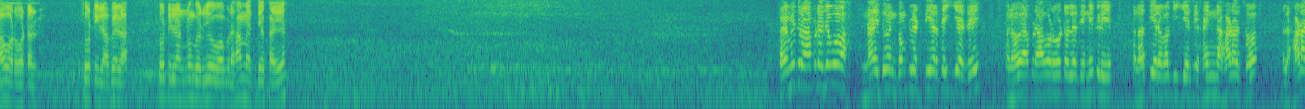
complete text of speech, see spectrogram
આવડ હોટલ. ચોટીલા પહેલાં. ચોટીલા ડુંગર જેવો આપણે સામે જ દેખાય હવે મિત્રો, આપણે જવો નાહી ધોઈને કમ્પ્લીટ તૈયાર થઈ ગયા છે. અને હવે આપણે આવડ હોટલેથી નીકળી. અને અત્યારે વાગી ગયા છે હાઈનના સાડા છ. એટલે સાડા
